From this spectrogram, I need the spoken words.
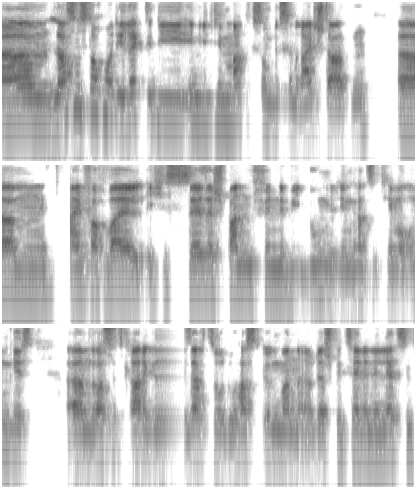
Ähm, lass uns doch mal direkt in die, in die Thematik so ein bisschen reinstarten. Ähm, einfach weil ich es sehr, sehr spannend finde, wie du mit dem ganzen Thema umgehst. Ähm, du hast jetzt gerade gesagt, so du hast irgendwann, oder speziell in den letzten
